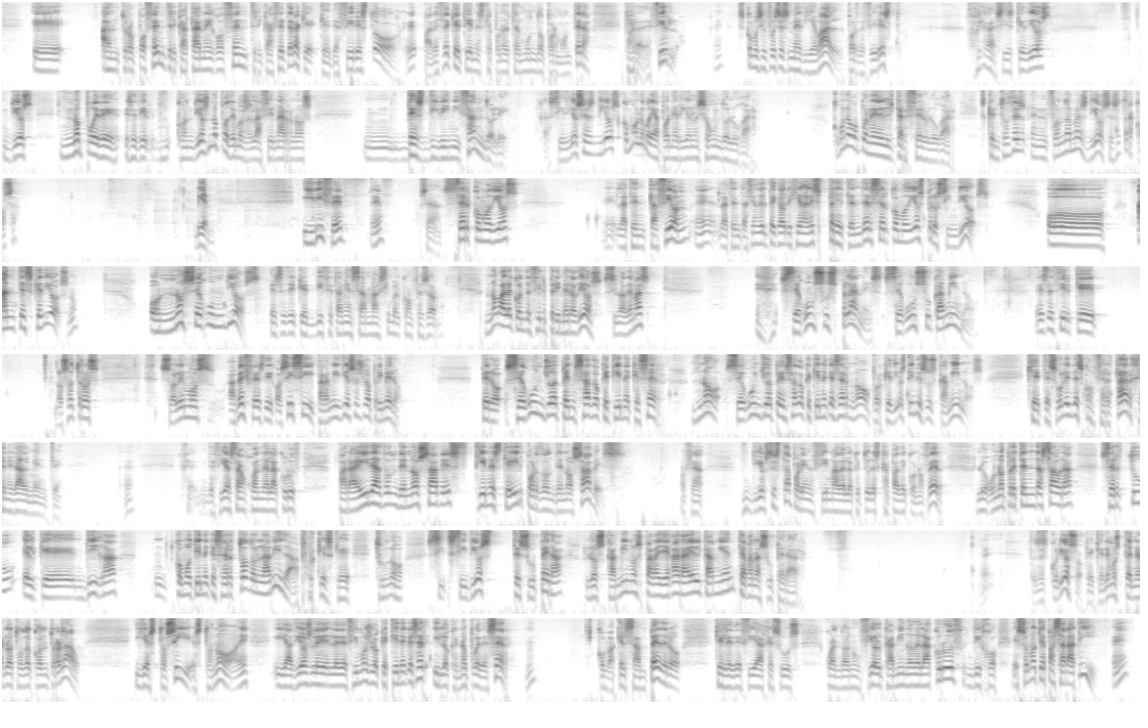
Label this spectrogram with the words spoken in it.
antropocéntrica, tan egocéntrica, etcétera, que, decir esto eh, parece que tienes que ponerte el mundo por montera para decirlo. ¿eh? Es como si fueses medieval por decir esto. Oiga, si es que Dios, Dios no puede, es decir, con Dios no podemos relacionarnos mm, desdivinizándole. si Dios es Dios, ¿cómo lo voy a poner yo en el segundo lugar? ¿Cómo lo voy a poner en el tercer lugar? Es que entonces, en el fondo, no es Dios, es otra cosa. Bien. Y dice, ¿eh? o sea, ser como Dios, eh, la tentación, ¿eh? la tentación del pecado original es pretender ser como Dios, pero sin Dios. O antes que Dios, ¿no? O no según Dios. Es decir, que dice también San Máximo el Confesor. No vale con decir primero Dios, sino además según sus planes, según su camino. Es decir, que nosotros solemos, a veces digo, sí, sí, para mí Dios es lo primero, pero según yo he pensado que tiene que ser, no, según yo he pensado que tiene que ser, no, porque Dios tiene sus caminos, que te suelen desconcertar generalmente. Decía San Juan de la Cruz, para ir a donde no sabes, tienes que ir por donde no sabes. O sea, Dios está por encima de lo que tú eres capaz de conocer. Luego no pretendas ahora ser tú el que diga cómo tiene que ser todo en la vida, porque es que tú no, si, Dios te supera, los caminos para llegar a Él también te van a superar. ¿Eh? Entonces es curioso que queremos tenerlo todo controlado. Y esto sí, esto no. ¿eh? Y a Dios le, decimos lo que tiene que ser y lo que no puede ser. Como aquel San Pedro que le decía a Jesús cuando anunció el camino de la cruz, dijo, eso no te pasará a ti. ¿eh?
